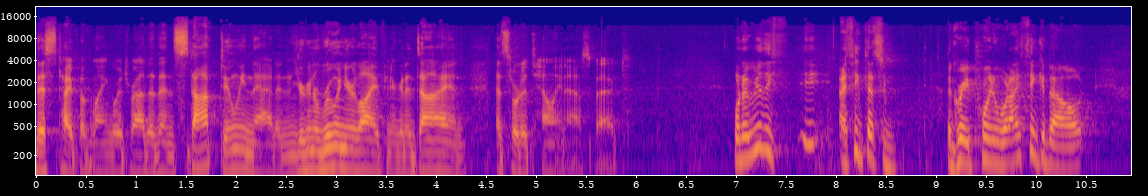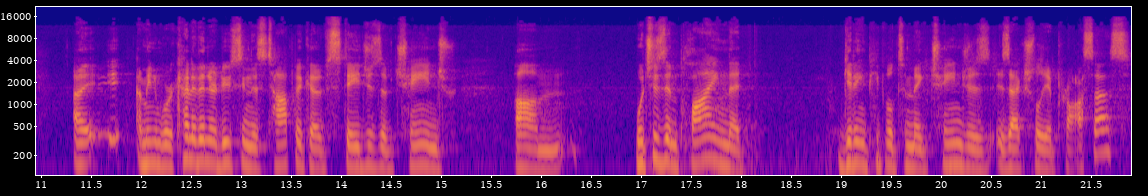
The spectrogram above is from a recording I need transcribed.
This type of language rather than stop doing that and you're going to ruin your life and you're going to die and that sort of telling aspect. What I really, I think that's a, a great point. And what I think about, I, I mean, we're kind of introducing this topic of stages of change, um, which is implying that getting people to make changes is actually a process,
